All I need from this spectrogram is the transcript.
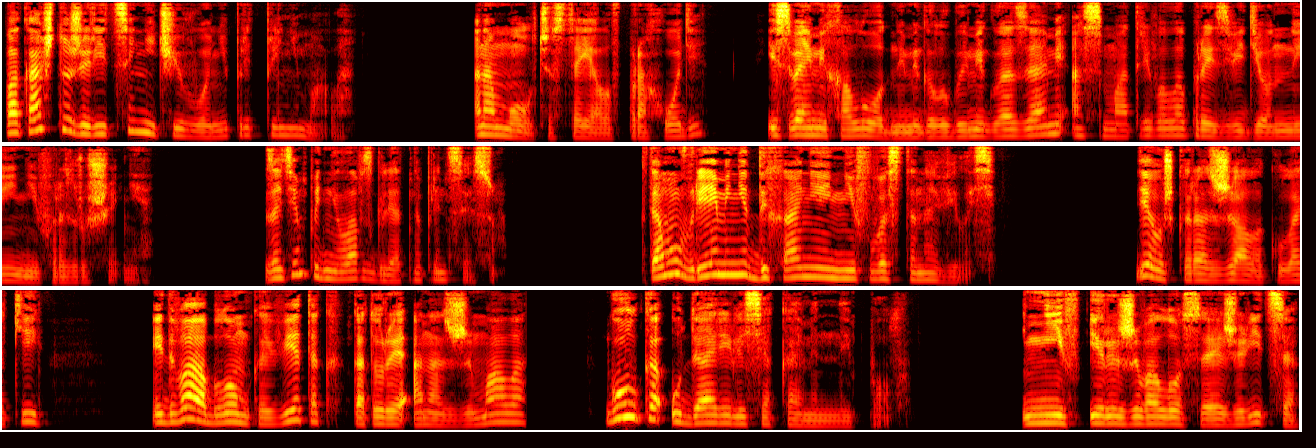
Пока что жрица ничего не предпринимала. Она молча стояла в проходе и своими холодными голубыми глазами осматривала произведенные Ниф разрушения. Затем подняла взгляд на принцессу. К тому времени дыхание Ниф восстановилось. Девушка разжала кулаки, и два обломка веток, которые она сжимала, гулко ударились о каменный пол. Ниф и рыжеволосая жрица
